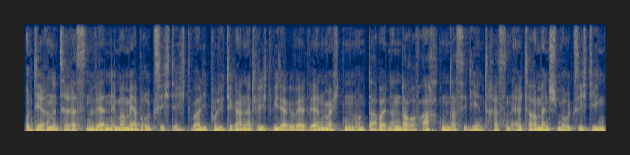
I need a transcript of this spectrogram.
und deren Interessen werden immer mehr berücksichtigt, weil die Politiker natürlich wiedergewählt werden möchten und dabei dann darauf achten, dass sie die Interessen älterer Menschen berücksichtigen.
